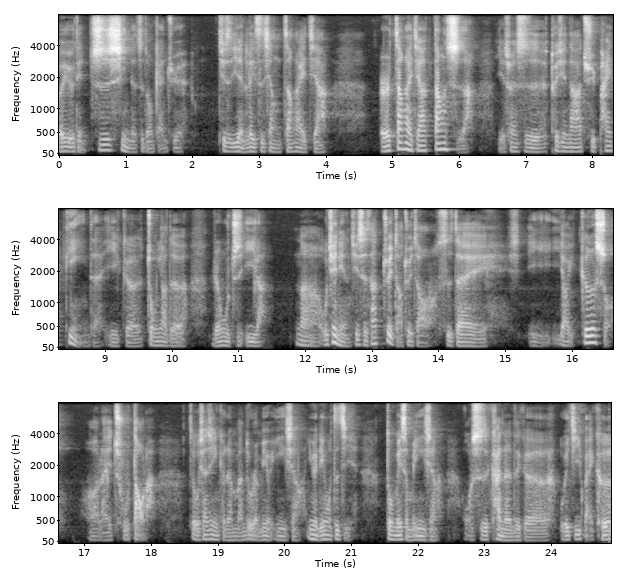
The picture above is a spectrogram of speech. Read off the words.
而有点知性的这种感觉，其实也很类似像张艾嘉。而张艾嘉当时啊，也算是推荐大家去拍电影的一个重要的人物之一了。那吴倩莲其实她最早最早是在以要以歌手啊来出道了，这我相信可能蛮多人没有印象，因为连我自己都没什么印象。我是看了这个维基百科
